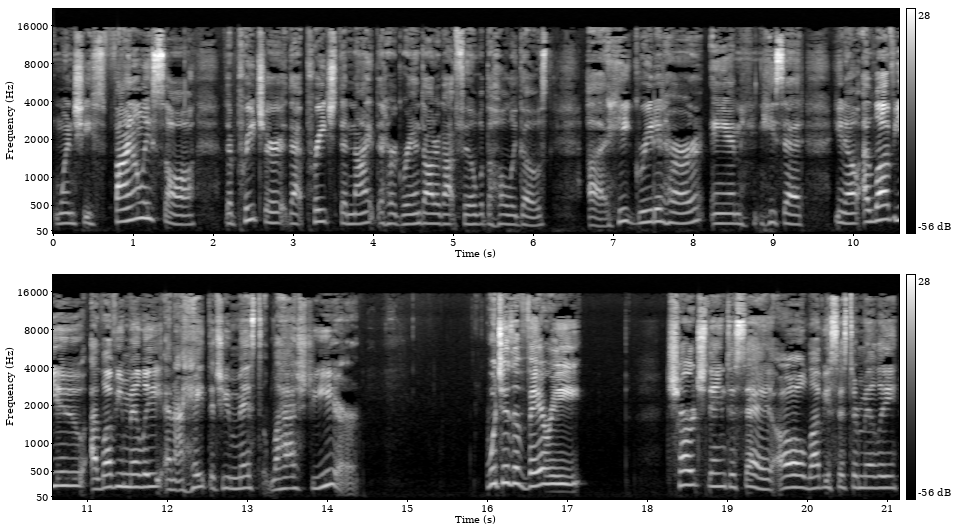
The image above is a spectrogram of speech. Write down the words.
when she finally saw the preacher that preached the night that her granddaughter got filled with the Holy Ghost, uh, he greeted her and he said, You know, I love you. I love you, Millie, and I hate that you missed last year. Which is a very church thing to say. Oh, love you, Sister Millie.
